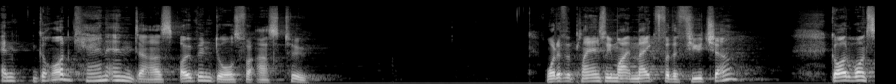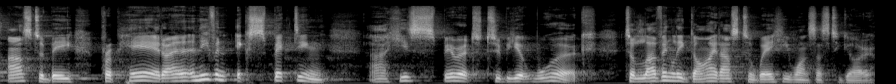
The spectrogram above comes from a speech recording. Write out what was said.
And God can and does open doors for us too. Whatever plans we might make for the future, God wants us to be prepared and even expecting uh, His Spirit to be at work, to lovingly guide us to where He wants us to go.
